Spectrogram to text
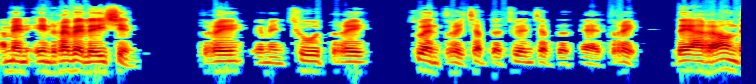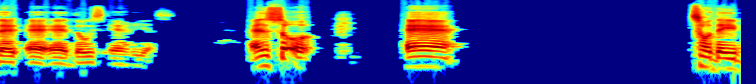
I mean, in Revelation 3, I mean, 2, 3, 2 and 3, chapter 2 and chapter uh, 3. They are around that, uh, those areas. And so and so they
